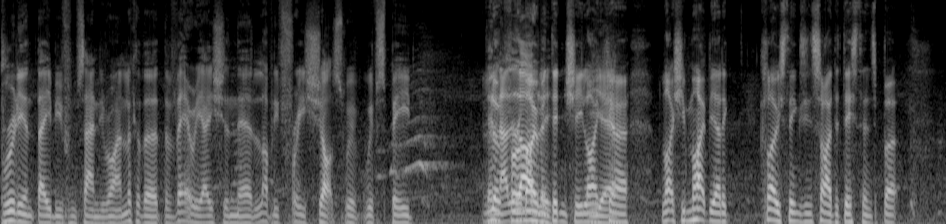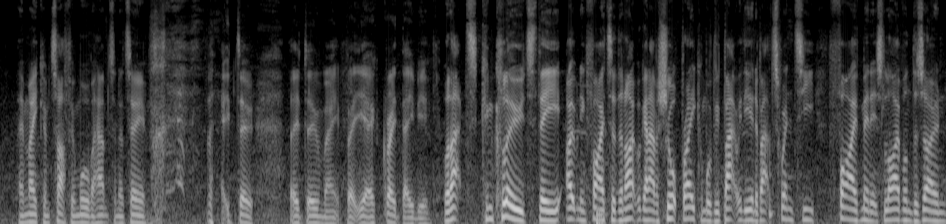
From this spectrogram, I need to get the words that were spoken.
brilliant debut from Sandy Ryan. Look at the the variation there, lovely free shots with with speed. Look for a moment, didn't she? Like, Yeah. uh, like she might be able to close things inside the distance, but they make them tough in Wolverhampton, tell you. they do. They do, mate. But yeah, great debut. Well, that concludes the opening fight of the night. We're going to have a short break and we'll be back with you in about 25 minutes live on DAZN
